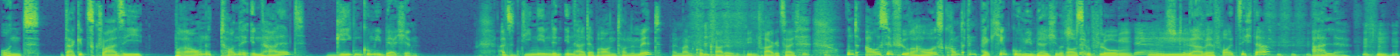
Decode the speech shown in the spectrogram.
Und da gibt's quasi braune Tonne Inhalt gegen Gummibärchen. Also die nehmen den Inhalt der braunen Tonne mit, mein Mann guckt gerade wie ein Fragezeichen, und aus dem Führerhaus kommt ein Päckchen Gummibärchen rausgeflogen. Ja, Hm, stimmt. Na, wer freut sich da? Alle. Hm.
